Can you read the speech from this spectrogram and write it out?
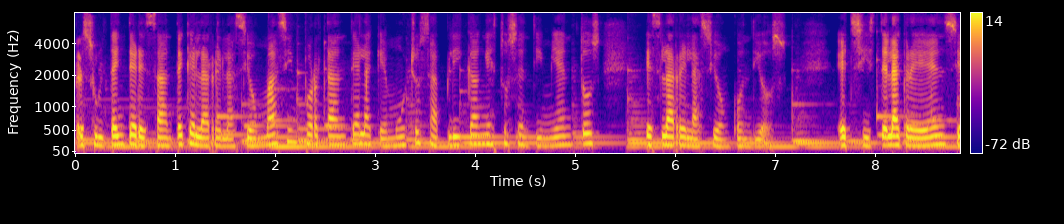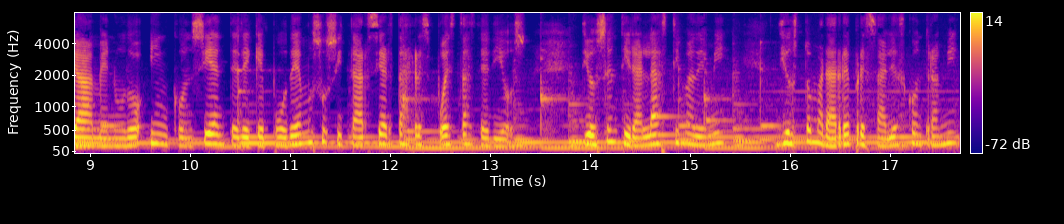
Resulta interesante que la relación más importante a la que muchos aplican estos sentimientos es la relación con Dios. Existe la creencia, a menudo inconsciente, de que podemos suscitar ciertas respuestas de Dios. Dios sentirá lástima de mí, Dios tomará represalias contra mí,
